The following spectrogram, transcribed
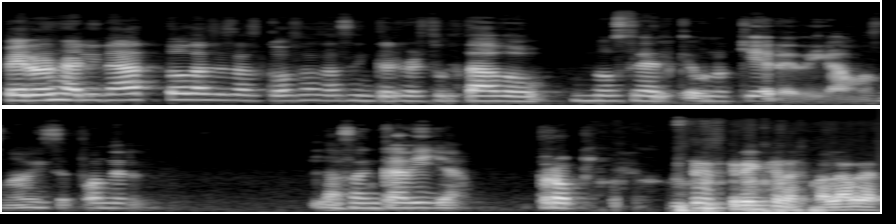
Pero en realidad todas esas cosas hacen que el resultado no sea el que uno quiere, digamos, ¿no? Y se pone la zancadilla propia. ¿Ustedes creen que las palabras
